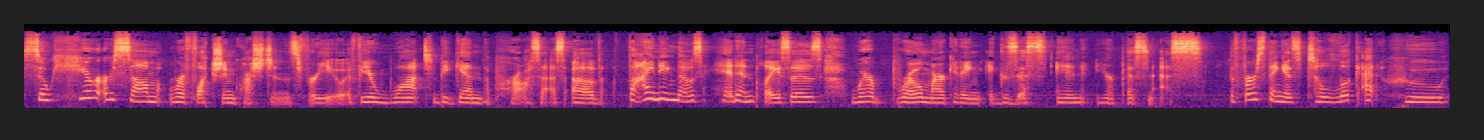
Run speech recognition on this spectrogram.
So, here are some reflection questions for you if you want to begin the process of finding those hidden places where bro marketing exists in your business. The first thing is to look at who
